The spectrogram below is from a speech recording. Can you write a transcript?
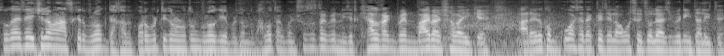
সো গাইস এই ছিল আমার আজকের ব্লগ দেখাবে পরবর্তী কোনো নতুন ব্লগে এ পর্যন্ত ভালো থাকবেন, সুস্থ থাকবেন, নিজের খেয়াল রাখবেন, বাই বাই সবাইকে। আর এরকম কুয়াশা দেখতে চাইলে অবশ্যই চলে আসবেন ইতালিতে।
